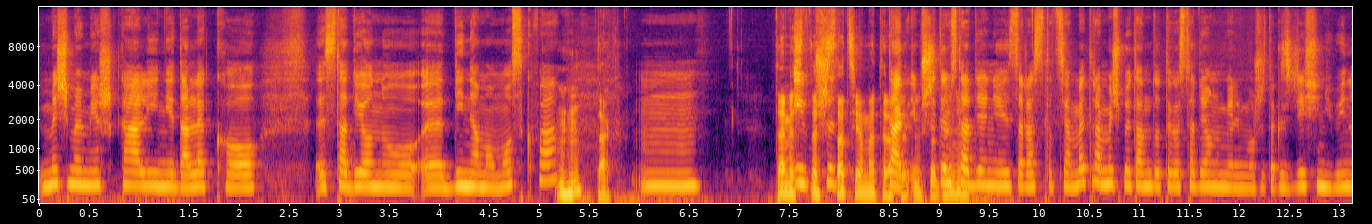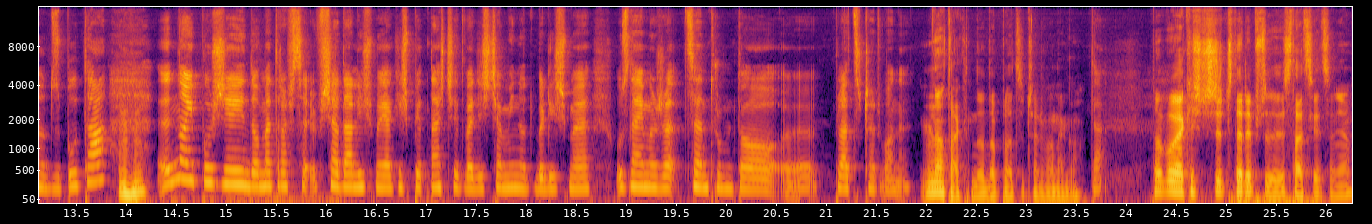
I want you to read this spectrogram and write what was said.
myśmy mieszkali niedaleko stadionu e, Dinamo Moskwa. Mhm, tak. Mm, Tam jest I też przy- stacja metra tak, przy i tym przy stadionie. tym stadionie jest zaraz stacja metra. Myśmy tam do tego stadionu mieli może tak z 10 minut z buta. Mhm. E, No i później do metra wsi- wsiadaliśmy jakieś 15-20 minut. Byliśmy, uznajmy, że centrum to e, Plac Czerwony. No tak, do, do Placu Czerwonego. Tak. To były jakieś 3-4 przy- stacje, co nie?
